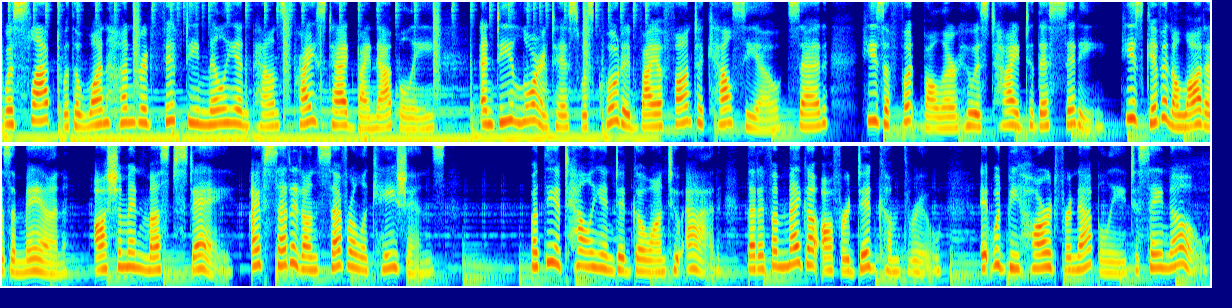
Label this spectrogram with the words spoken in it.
was slapped with a £150 million price tag by Napoli, and De Laurentiis was quoted via Fonte Calcio, said, He's a footballer who is tied to this city. He's given a lot as a man, Osimhen must stay. I've said it on several occasions. But the Italian did go on to add that if a mega offer did come through, it would be hard for Napoli to say no.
